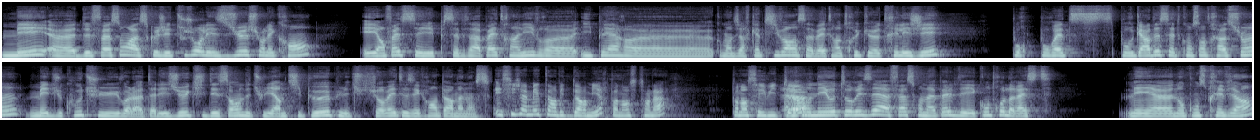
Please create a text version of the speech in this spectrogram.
mais euh, de façon à ce que j'ai toujours les yeux sur l'écran Et en fait, c'est, ça va pas être un livre hyper, comment dire, captivant. Ça va être un truc très léger pour, pour, être, pour garder cette concentration. Mais du coup, tu voilà, as les yeux qui descendent et tu lis un petit peu, puis tu surveilles tes écrans en permanence. Et si jamais tu as envie de dormir pendant ce temps-là Pendant ces 8 heures Alors, on est autorisé à faire ce qu'on appelle des contrôles restes. Mais donc, on se prévient.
